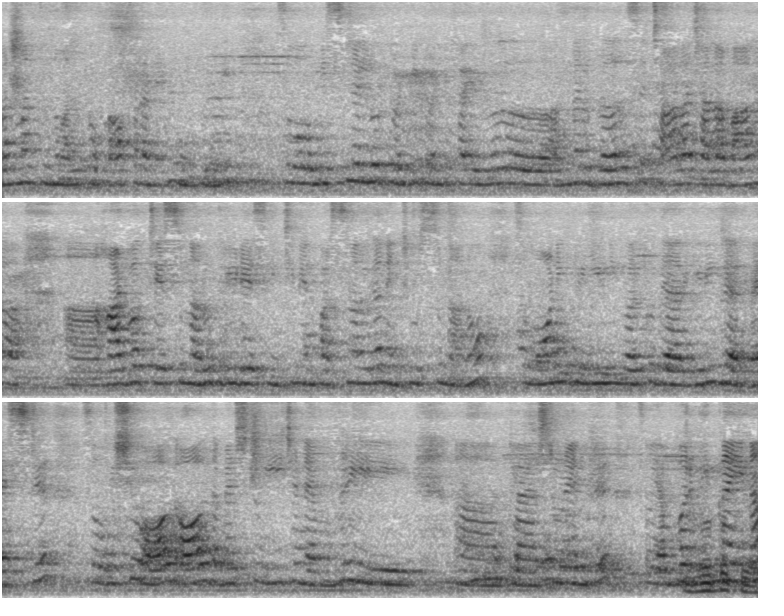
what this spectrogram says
వన్ మంత్ ఉన్న వాళ్ళకి ఒక ఆఫర్ అనేది ఉంటుంది. So Miss Nellore twenty twenty five అందరు గర్ల్స్ చాలా చాలా బాగా హార్డ్ వర్క్ చేస్తున్నారు. త్రీ డేస్ నుంచి నేను పర్సనల్గా నేను చూస్తున్నాను. సో మార్నింగ్ టు ఈవినింగ్ వరకు they are giving their best so wish you all all the best each and every student. So ఎవరు విన్ అయినా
